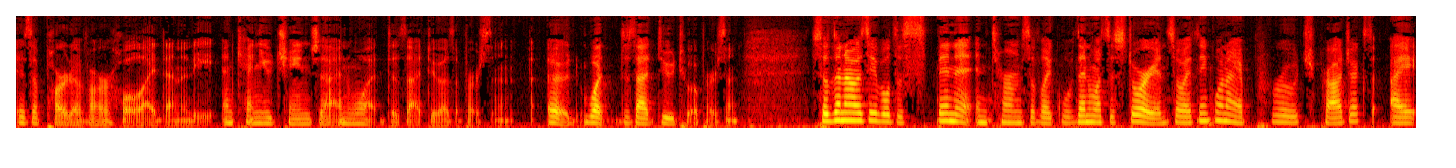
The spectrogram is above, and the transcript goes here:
is a part of our whole identity and can you change that and what does that do as a person uh, what does that do to a person? So then i was able to spin it in terms of like well then what's the story? And so i think when i approach projects i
